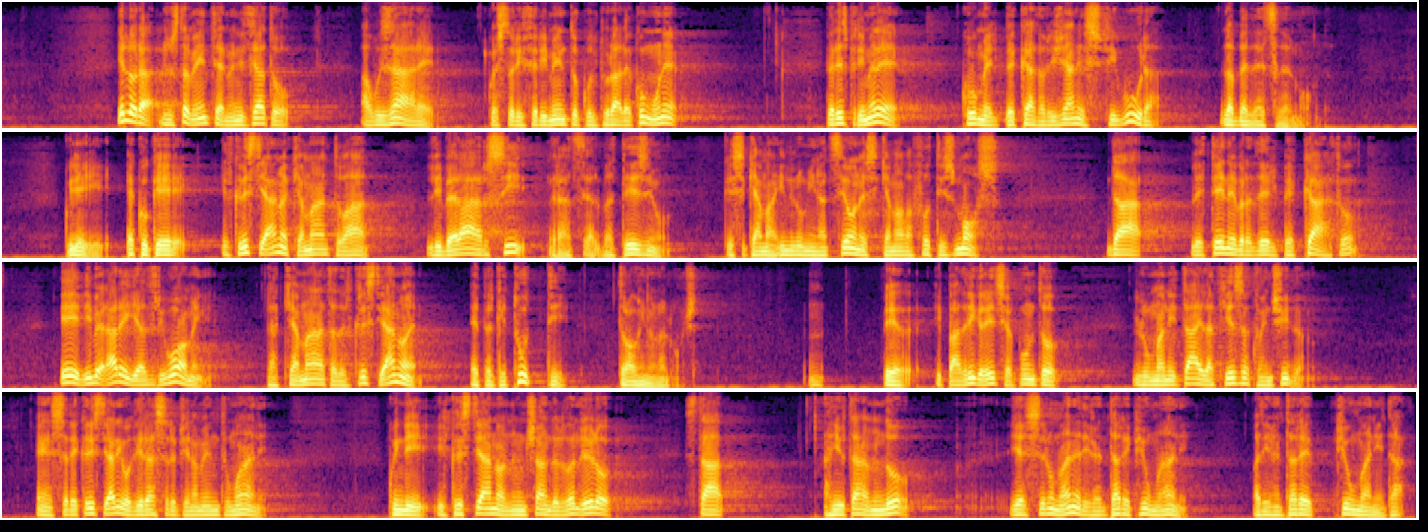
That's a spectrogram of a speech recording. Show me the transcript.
E allora giustamente hanno iniziato a usare questo riferimento culturale comune per esprimere come il peccato originale sfigura la bellezza del mondo. Quindi ecco che il cristiano è chiamato a liberarsi, grazie al battesimo, che si chiama illuminazione, si chiamava fotismos, dalle tenebre del peccato e liberare gli altri uomini. La chiamata del cristiano è, è perché tutti trovino la luce. Mm. Per i padri greci, appunto, l'umanità e la Chiesa coincidono. Essere cristiani vuol dire essere pienamente umani. Quindi il cristiano annunciando il Vangelo sta aiutando gli esseri umani a diventare più umani, a diventare più umanità.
